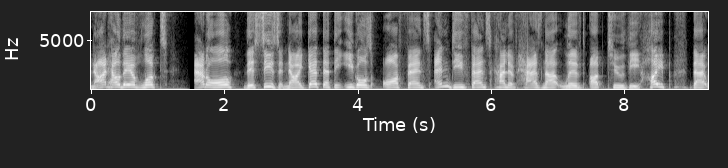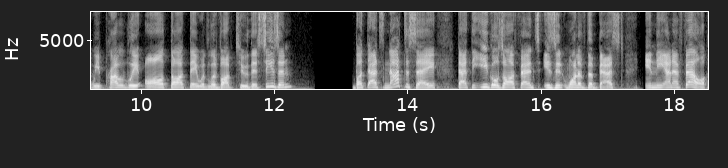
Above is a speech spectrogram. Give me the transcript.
not how they have looked at all this season. Now, I get that the Eagles' offense and defense kind of has not lived up to the hype that we probably all thought they would live up to this season. But that's not to say that the Eagles' offense isn't one of the best in the NFL.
